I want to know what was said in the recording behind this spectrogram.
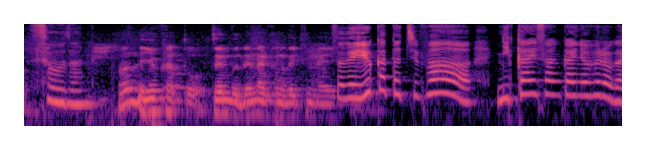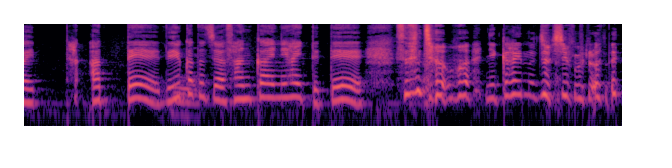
か。そうだね。なんでゆかと全部連絡もできない。それでゆかたちは2階3階にお風呂がいあってでおゆかたちは3階に入っててすんちゃんは2階の女子風呂で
